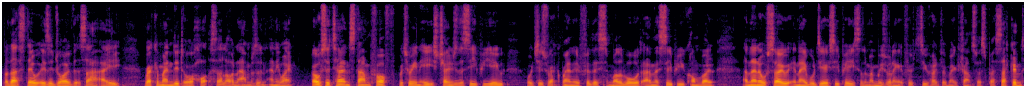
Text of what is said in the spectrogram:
but that still is a drive that's at a recommended or a hot seller on Amazon anyway. I also turned stamp off between each change of the CPU, which is recommended for this motherboard and the CPU combo, and then also enable DOCP so the memory is running at 5200 megatransfers per second.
